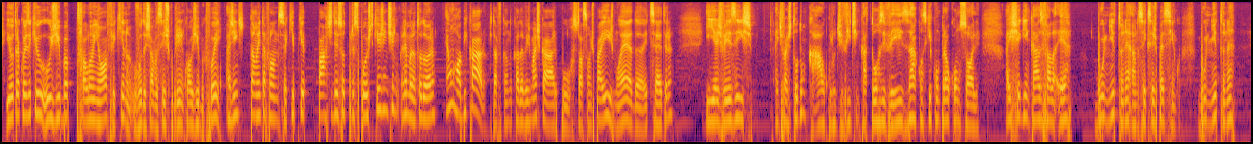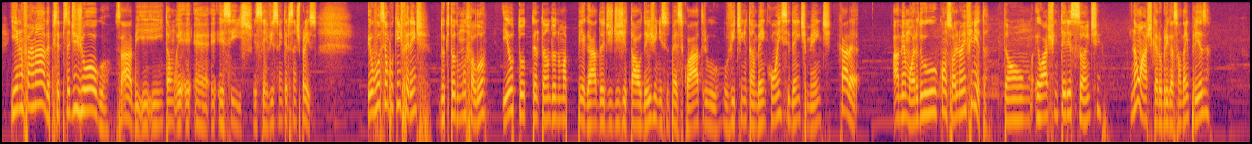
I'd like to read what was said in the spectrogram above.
E outra coisa que o, Giba falou em off aqui, não, vou deixar vocês descobrirem qual Giba que foi. A gente também tá falando disso aqui porque parte desse outro pressuposto que a gente, lembrando toda hora, é um hobby caro, que tá ficando cada vez mais caro por situação de país, moeda, etc. E às vezes a gente faz todo um cálculo, divide em 14 vezes, ah, consegui comprar o console. Aí chega em casa e fala, é, bonito, né? A não ser que seja PS5. Bonito, né? E ele não faz nada, porque você precisa de jogo, sabe? E, e então é- é- é- esses, esses serviços são interessantes para isso. Eu vou ser um pouquinho diferente do que todo mundo falou. Eu tô tentando numa pegada de digital desde o início do PS4, o, Vitinho também, coincidentemente. Cara, a memória do console não é infinita. Então, eu acho interessante. Não acho que era obrigação da empresa.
